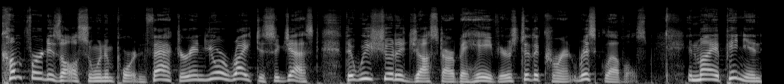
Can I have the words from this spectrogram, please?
comfort is also an important factor, and you're right to suggest that we should adjust our behaviors to the current risk levels. In my opinion,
